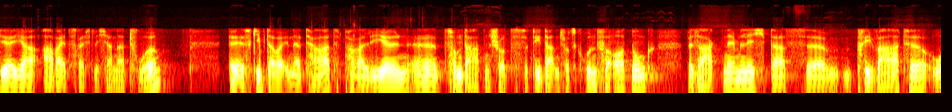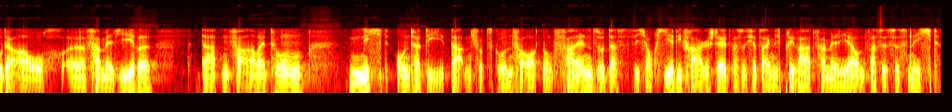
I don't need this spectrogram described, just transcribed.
hier ja arbeitsrechtlicher Natur. Äh, es gibt aber in der Tat Parallelen äh, zum Datenschutz. Die Datenschutzgrundverordnung besagt nämlich, dass äh, private oder auch äh, familiäre Datenverarbeitung nicht unter die Datenschutzgrundverordnung fallen, sodass sich auch hier die Frage stellt, was ist jetzt eigentlich privat, familiär und was ist es nicht.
